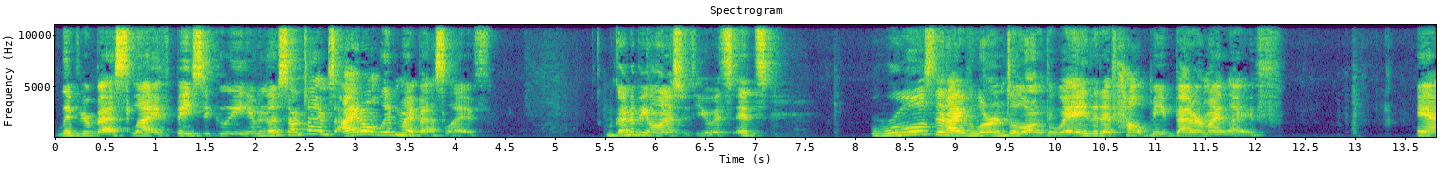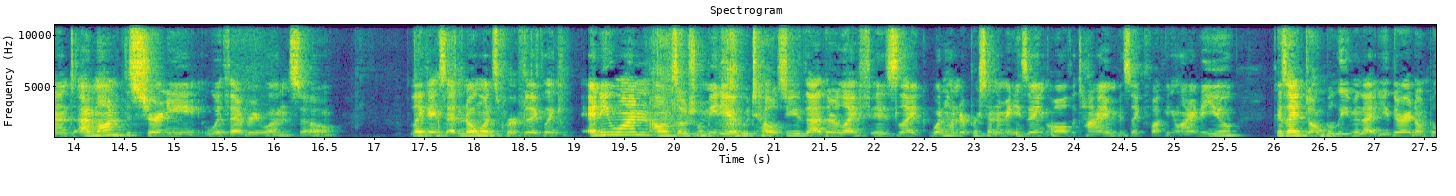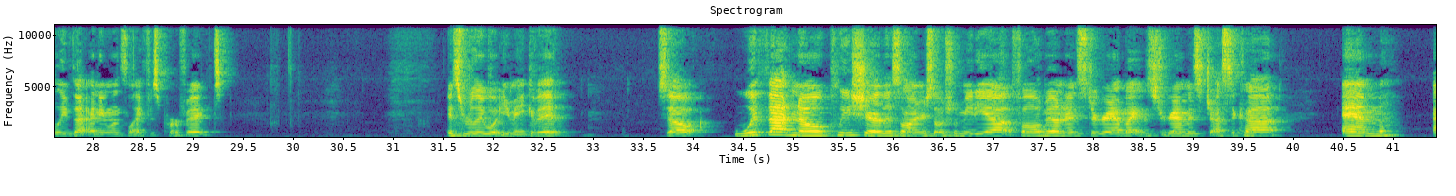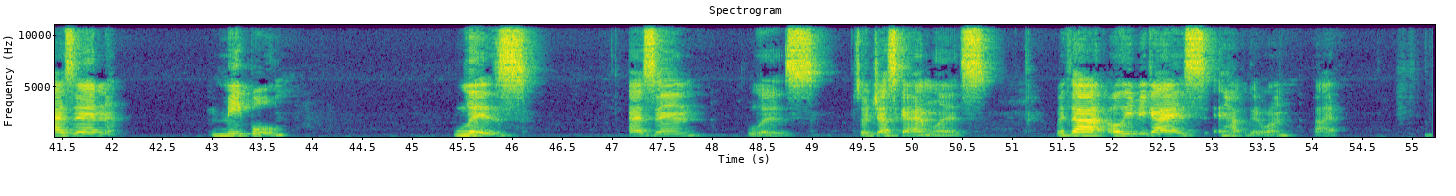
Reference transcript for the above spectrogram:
live your best life, basically. Even though sometimes I don't live my best life. I'm gonna be honest with you. It's it's rules that I've learned along the way that have helped me better my life. And I'm on this journey with everyone, so like I said, no one's perfect. Like anyone on social media who tells you that their life is like 100% amazing all the time is like fucking lying to you because I don't believe in that either. I don't believe that anyone's life is perfect. It's really what you make of it. So with that note, please share this on your social media. Follow me on Instagram. My Instagram is Jessica M as in Maple Liz as in Liz. So Jessica M Liz. With that, I'll leave you guys and have a good one. Bye.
